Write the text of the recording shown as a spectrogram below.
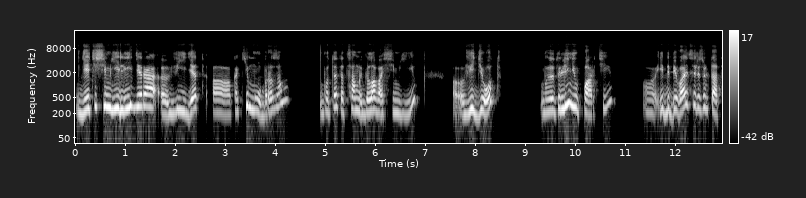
Дети семьи лидера э, видят, а, каким образом вот этот самый глава семьи э, ведет вот эту линию партии э, и добивается результата.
